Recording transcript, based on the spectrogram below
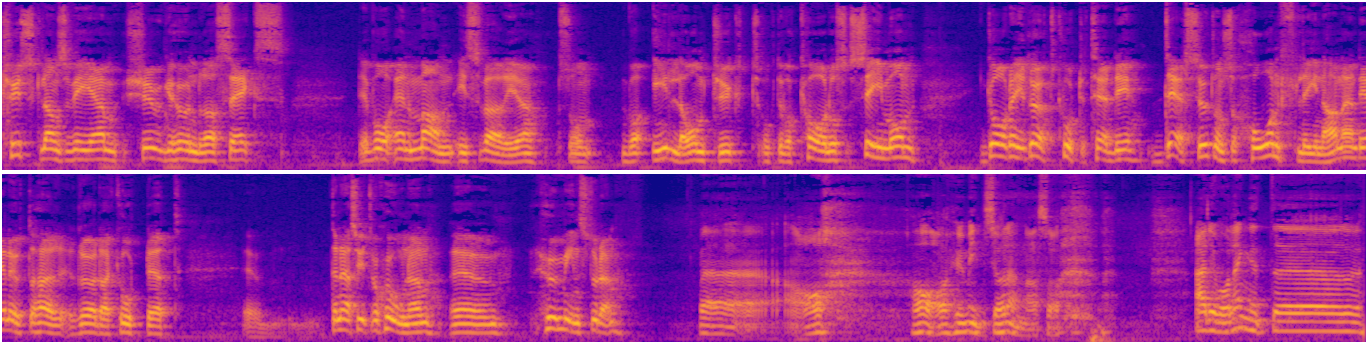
Tysklands VM 2006. Det var en man i Sverige som var illa omtyckt och det var Carlos Simon. Gav dig rött kort Teddy. Dessutom så hånflinade han en del ut det här röda kortet. Eh, den här situationen. Eh, hur minns du den? Uh, ja, ja, hur minns jag den alltså? Nej, det var länge ett uh,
